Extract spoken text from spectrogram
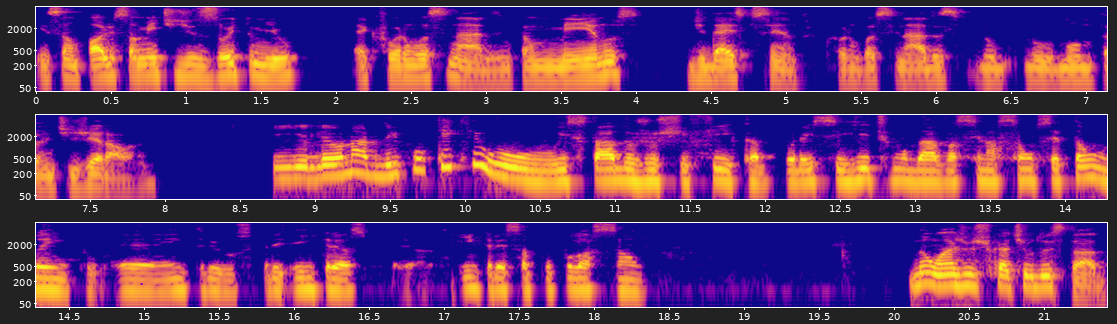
em São Paulo e somente 18 mil é que foram vacinadas. Então, menos de 10% que foram vacinadas no, no montante geral. Né? E, Leonardo, e por que, que o Estado justifica por esse ritmo da vacinação ser tão lento é, entre, os, entre, as, entre essa população? Não há justificativo do Estado.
